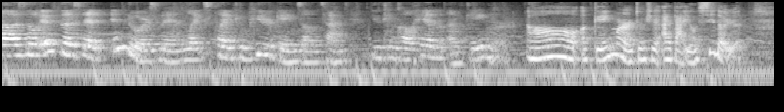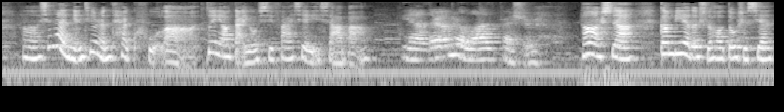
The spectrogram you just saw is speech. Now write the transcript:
Uh, so if the said indoors man likes playing computer games all the time, you can call him a gamer. 哦，a gamer 就是爱打游戏的人。嗯、现在年轻人太苦了，所以要打游戏发泄一下吧。 Yeah, they're under a lot of pressure. 啊，是啊，刚毕业的时候都是先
